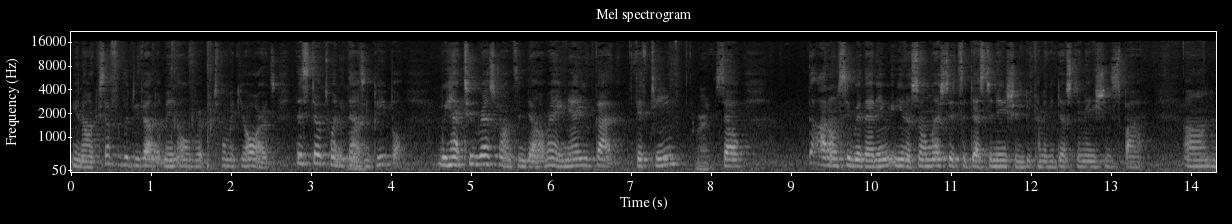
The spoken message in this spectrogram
you know, except for the development over at Potomac Yards. There's still 20,000 people. We had two restaurants in Del Ray. Now you've got 15. Right. So I don't see where that, you know, so unless it's a destination, becoming a destination spot. Um,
